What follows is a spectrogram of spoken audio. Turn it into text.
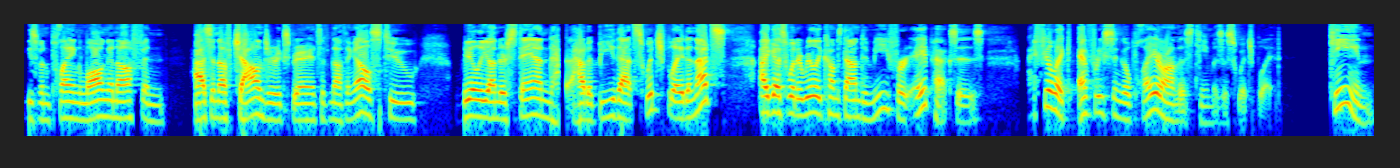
he's been playing long enough and has enough challenger experience, if nothing else, to really understand how to be that switchblade. And that's, I guess, what it really comes down to me for Apex is I feel like every single player on this team is a switchblade. Keane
